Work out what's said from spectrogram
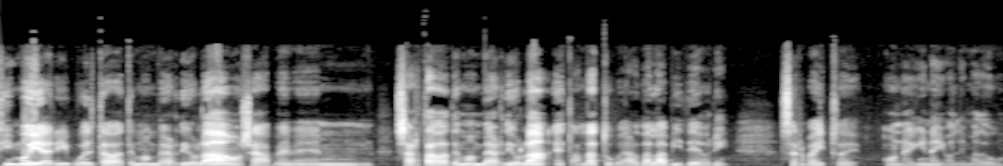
timoiari buelta bat eman behar diola, osea, sarta bat eman behar diola, eta aldatu behar dela bide hori. Zerbait ona egin nahi baldin badugu.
